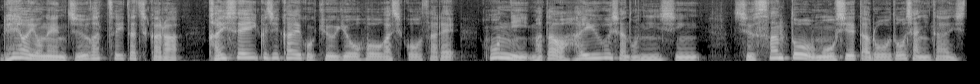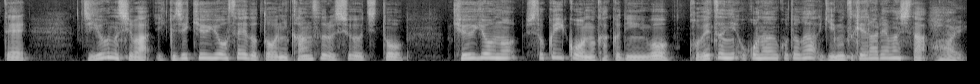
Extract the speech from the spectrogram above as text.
令和4年10月1日から改正育児介護休業法が施行され、本人または配偶者の妊娠、出産等を申し出た労働者に対して、事業主は育児休業制度等に関する周知と、休業の取得意向の確認を個別に行うことが義務付けられました。はい。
